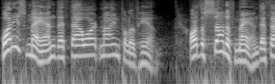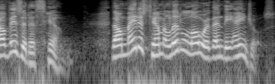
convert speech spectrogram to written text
What is man that thou art mindful of him? Or the Son of Man that thou visitest him? Thou madest him a little lower than the angels.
